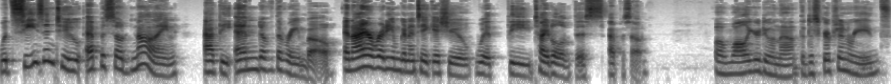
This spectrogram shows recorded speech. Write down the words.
with season two, episode nine, At the End of the Rainbow. And I already am going to take issue with the title of this episode. Uh, while you're doing that, the description reads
